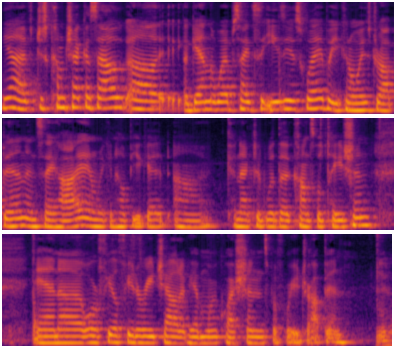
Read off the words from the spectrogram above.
yeah, just come check us out. Uh, again, the website's the easiest way, but you can always drop in and say hi, and we can help you get uh, connected with a consultation, and uh, or feel free to reach out if you have more questions before you drop in. Yeah,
